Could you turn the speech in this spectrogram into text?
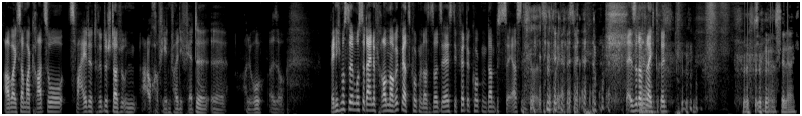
Aber ich sag mal, gerade so zweite, dritte Staffel und auch auf jeden Fall die vierte, äh, hallo, also wenn ich musste, musste deine Frau mal rückwärts gucken lassen, soll sie erst die vierte gucken, dann bis zur ersten. Da ist, da ist sie dann ja. vielleicht drin. ja, vielleicht.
